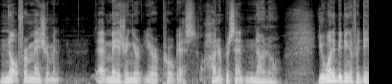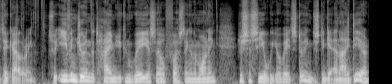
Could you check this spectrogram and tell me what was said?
not for measurement uh, measuring your, your progress. 100% no, no. You want to be doing it for data gathering. So even during the time, you can weigh yourself first thing in the morning just to see what your weight's doing, just to get an idea.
